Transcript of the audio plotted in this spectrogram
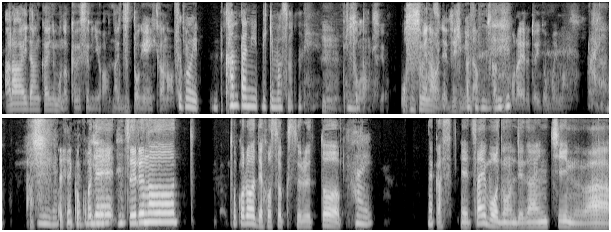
荒い段階のものを共有するにはずっと現役かなすごい簡単にできますもんね。うん、そうなんですよ。おすすめなので、ぜひみんな使ってもらえるといいと思います。あそうですね。ここでツールのところで補足すると、はい。なんか、えーサイボードのデザインチームは、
